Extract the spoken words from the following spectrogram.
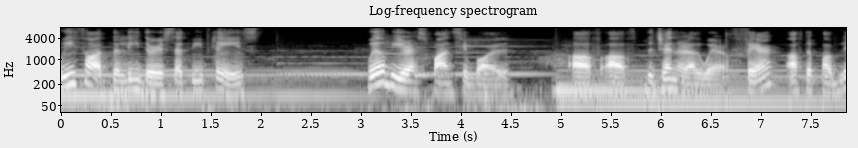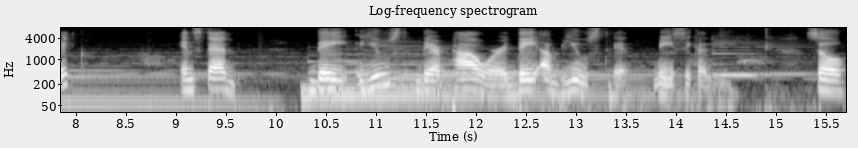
we thought the leaders that we placed will be responsible of, of the general welfare of the public. Instead, they used their power, they abused it basically. So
